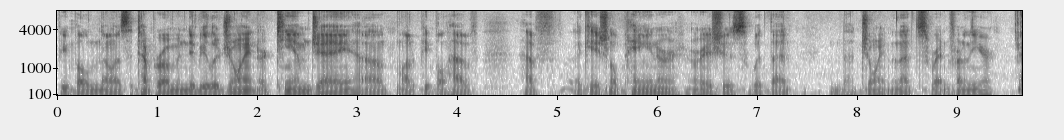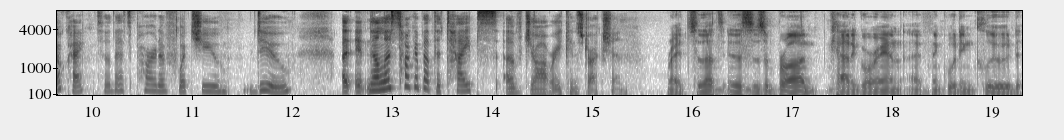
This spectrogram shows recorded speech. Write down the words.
people know as the temporomandibular joint or TMJ. Uh, a lot of people have have occasional pain or, or issues with that that joint, and that's right in front of the ear. Okay, so that's part of what you do. Uh, now let's talk about the types of jaw reconstruction. Right. So that's this is a broad category, and I think would include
